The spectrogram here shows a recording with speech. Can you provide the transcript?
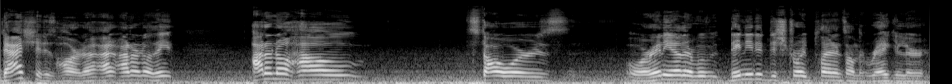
that shit is hard. I, I, I don't know. They, I don't know how Star Wars or any other movie they need to destroy planets on the regular.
